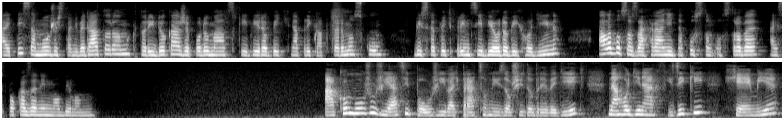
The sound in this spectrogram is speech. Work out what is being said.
aj ty sa môžeš stať vedátorom, ktorý dokáže po domácky vyrobiť napríklad termosku, vysvetliť princíp jodových hodín alebo sa zachrániť na pustom ostrove aj s pokazeným mobilom. Ako môžu žiaci používať pracovný zošit dobre vedieť na hodinách fyziky, chémie,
